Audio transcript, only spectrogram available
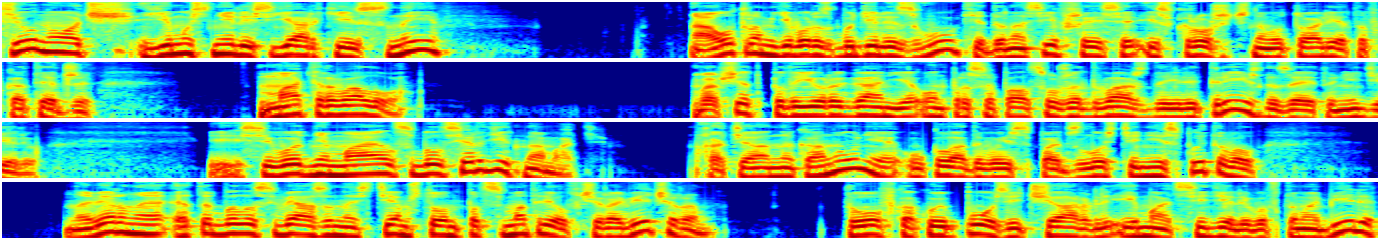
Всю ночь ему снились яркие сны, а утром его разбудили звуки, доносившиеся из крошечного туалета в коттедже. Мать рвало. Вообще-то под ее рыганье он просыпался уже дважды или трижды за эту неделю, и сегодня Майлз был сердит на мать, хотя накануне, укладываясь спать, злости не испытывал. Наверное, это было связано с тем, что он подсмотрел вчера вечером, то, в какой позе Чарли и мать сидели в автомобиле,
